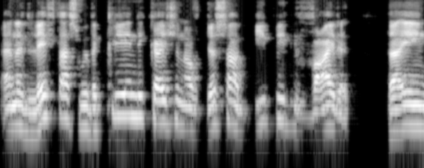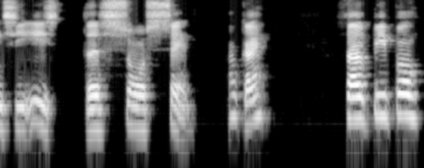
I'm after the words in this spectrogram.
and it left us with a clear indication of just how deeply divided the ANC is, this source said. Okay, so people,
